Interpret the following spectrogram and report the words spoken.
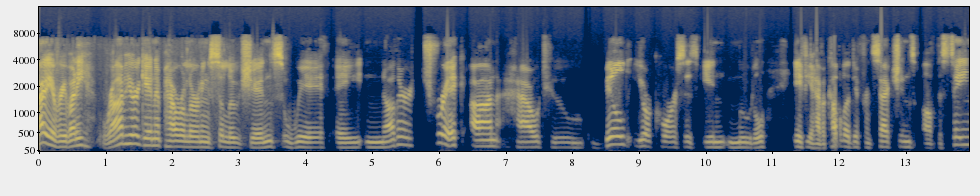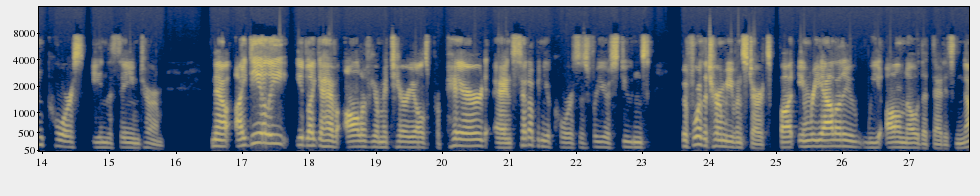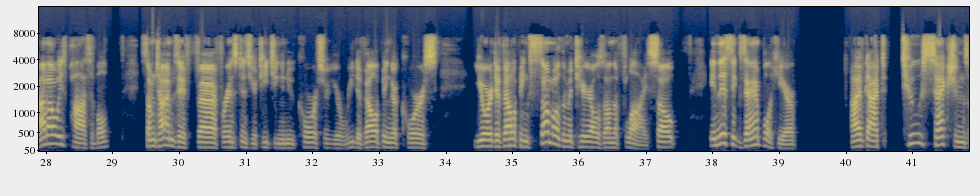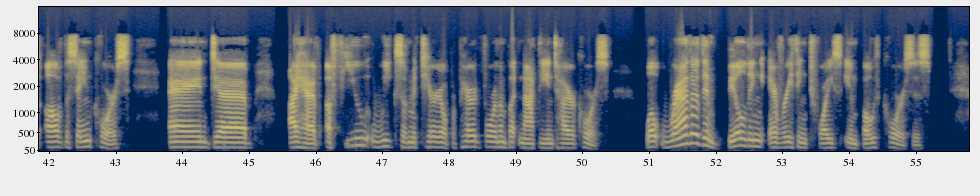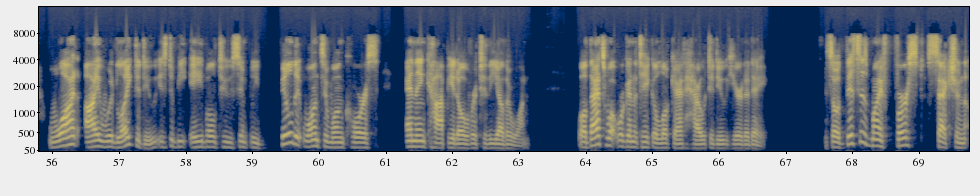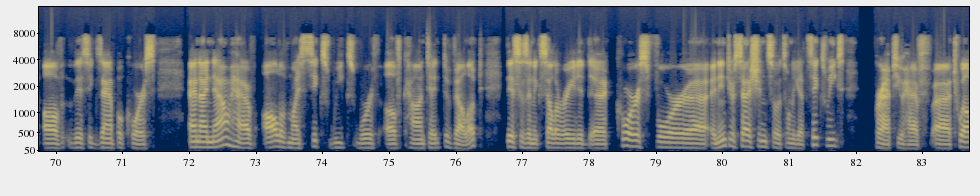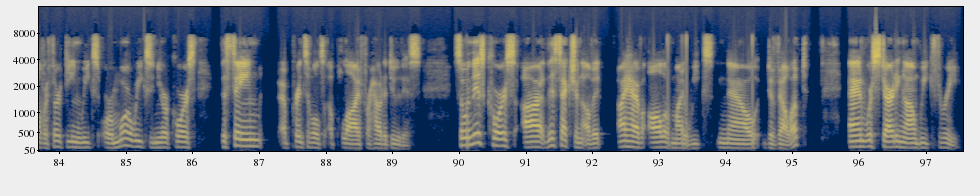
Hi everybody, Rob here again at Power Learning Solutions with another trick on how to build your courses in Moodle if you have a couple of different sections of the same course in the same term. Now, ideally, you'd like to have all of your materials prepared and set up in your courses for your students before the term even starts, but in reality, we all know that that is not always possible Sometimes if, uh, for instance, you're teaching a new course or you're redeveloping a course, you're developing some of the materials on the fly. So in this example here, I've got two sections of the same course and uh, I have a few weeks of material prepared for them, but not the entire course. Well, rather than building everything twice in both courses, what I would like to do is to be able to simply build it once in one course, and then copy it over to the other one. Well, that's what we're going to take a look at how to do here today. So this is my first section of this example course, and I now have all of my six weeks worth of content developed. This is an accelerated uh, course for uh, an intercession, so it's only got six weeks. Perhaps you have uh, 12 or 13 weeks or more weeks in your course. The same principles apply for how to do this. So in this course, uh, this section of it, I have all of my weeks now developed, and we're starting on week three.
